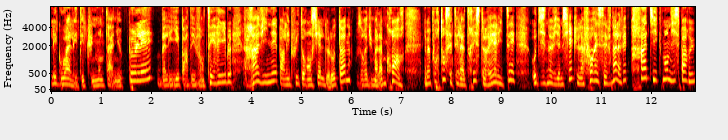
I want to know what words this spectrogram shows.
l'Égual était une montagne pelée, balayée par des vents terribles, ravinée par les pluies torrentielles de l'automne, vous aurez du mal à me croire. Et bien pourtant c'était la triste réalité. Au 19e siècle, la forêt sévenale avait pratiquement disparu.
